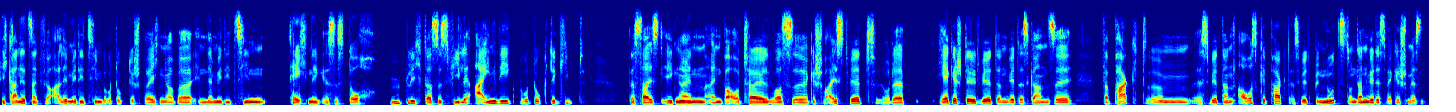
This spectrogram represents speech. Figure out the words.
ich kann jetzt nicht für alle Medizinprodukte sprechen, aber in der Medizintechnik ist es doch üblich, dass es viele Einwegprodukte gibt. Das heißt, irgendein ein Bauteil, was äh, geschweißt wird oder hergestellt wird, dann wird das Ganze verpackt, ähm, es wird dann ausgepackt, es wird benutzt und dann wird es weggeschmissen.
